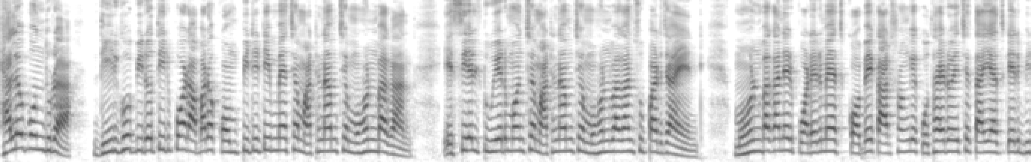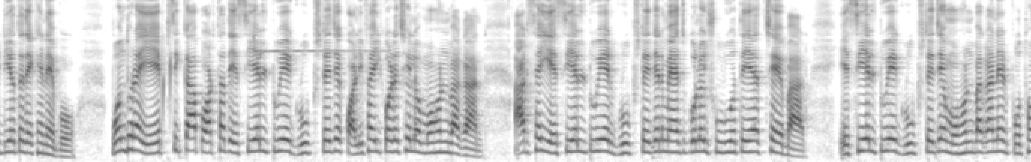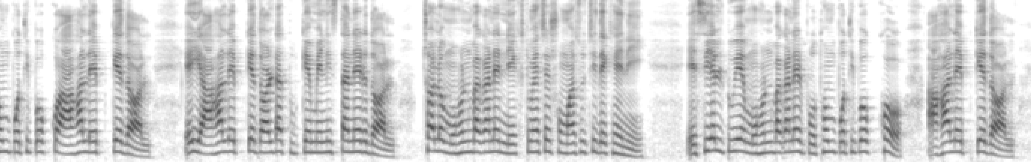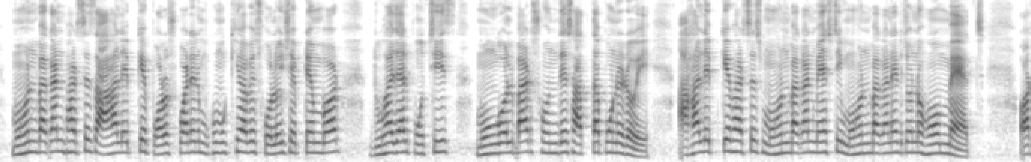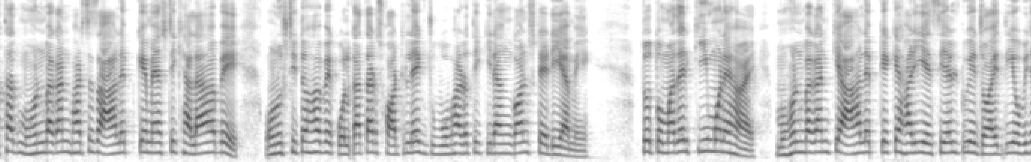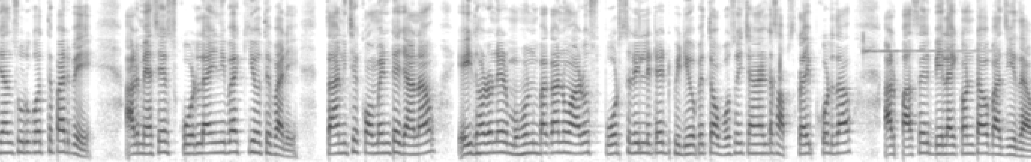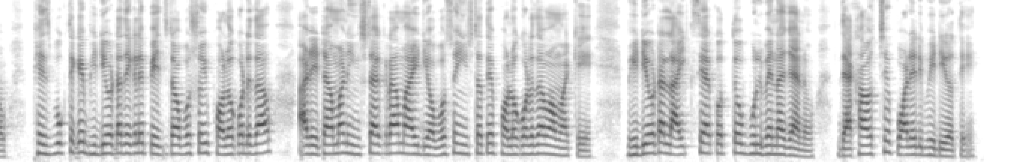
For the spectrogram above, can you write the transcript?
Hello বন্ধুরা, দীর্ঘ বিরতির পর আবারও কম্পিটিটিভ ম্যাচে মাঠে নামছে মোহনবাগান। এসিএল টু এর মঞ্চে মাঠে নামছে মোহনবাগান সুপার জায়েন্ট। মোহনবাগানের পরের ম্যাচ কবে, কার সঙ্গে, কোথায় রয়েছে, তাই আজকের ভিডিওতে দেখে নেব। বন্ধুরা এএফসি কাপ অর্থাৎ ACL two A group stage qualify করেছিল মোহনবাগান। আর সেই এসিএল টু এর গ্রুপ স্টেজের ম্যাচগুলোই শুরু হতে যাচ্ছে এবার। এসিএল টু এ গ্রুপ স্টেজে মোহনবাগানের প্রথম প্রতিপক্ষ আহাল এফকে দল। এই আহাল এফকে দলটা তুর্কমেনিস্তানের দল। চলো মোহনবাগানের নেক্সট ম্যাচের সময়সূচি দেখে নিই এসিএল টুয়ে মোহনবাগানের প্রথম প্রতিপক্ষ আহাল এফকে দল। মোহনবাগান ভার্সেস আহাল এফকে পরস্পরের মুখোমুখি হবে ষোলোই সেপ্টেম্বর দু হাজার পঁচিশ মঙ্গলবার সন্ধে সাতটা পনেরোয়। আহালেপকে ভার্সেস মোহনবাগান ম্যাচটি মোহনবাগানের জন্য হোম ম্যাচ। অর্থাৎ মোহনবাগান ভার্সেস আহালেপকে ম্যাচটি খেলা হবে, অনুষ্ঠিত হবে কলকাতার সল্টলেক যুবভারতী ক্রীড়াঙ্গন স্টেডিয়ামে। তো তোমাদের কি মনে হয়, মোহনবাগান কি আহালেপকে হারিয়ে এসিএল টুয়ে জয় দিয়ে অভিযান শুরু করতে পারবে? আর ম্যাচের স্কোর লাইনই বা কী হতে পারে? তা নিচে কমেন্টে জানাও। এই ধরনের মোহনবাগান ও আরও স্পোর্টস রিলেটেড ভিডিও পেতে অবশ্যই চ্যানেলটা সাবস্ক্রাইব করে দাও আর পাশের বেল আইকনটাও বাজিয়ে দাও। ফেসবুক থেকে ভিডিওটা দেখলে পেজটা অবশ্যই ফলো করে দাও। আর এটা আমার ইনস্টাগ্রাম আইডি অবশ্যই ইনস্টাতে ফলো করে দাও আমাকে। ভিডিওটা লাইক শেয়ার করতেও ভুলবে না যেন। দেখা হচ্ছে পরের ভিডিওতে।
